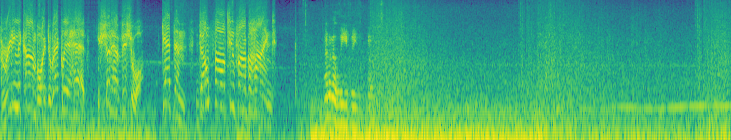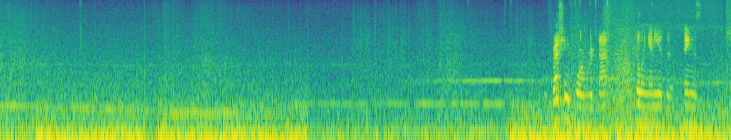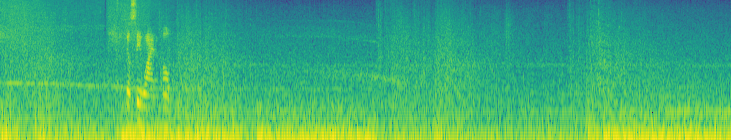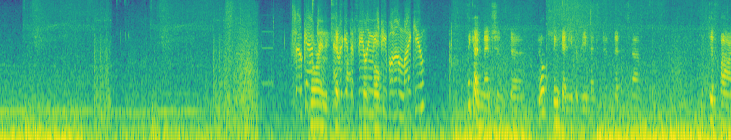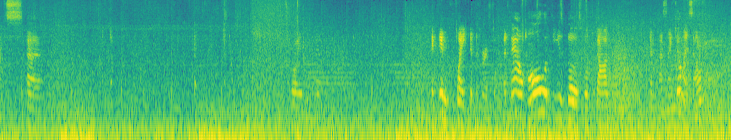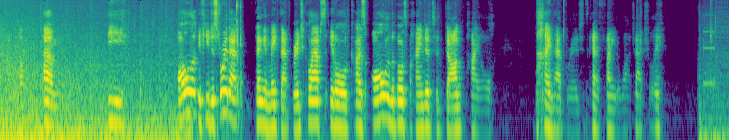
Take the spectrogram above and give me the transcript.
I'm reading the convoy directly ahead. You should have visual. Get them! Don't fall too far behind! I'm gonna leave these boats. Rushing forward, not killing any of the things. You'll see why in a moment. So, Captain, ever get the box for a feeling these people don't like you? I think I mentioned uh, I don't think I need to re-mention it, but um, Kit Fox uh, destroyed. I didn't quite get the first one, but now all of these boats will dog unless I kill myself. Um, the all if you destroy that thing and make that bridge collapse, it'll cause all of the boats behind it to dogpile behind that bridge. It's kind of funny to watch, actually.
